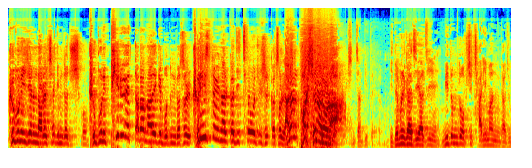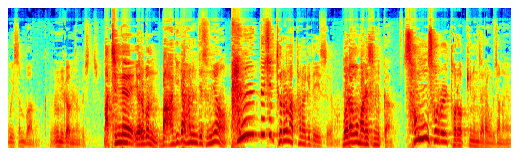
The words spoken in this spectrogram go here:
그분이 이제는 나를 책임져 주시고 그분의 필요에 따라 나에게 모든 것을 그리스도의 날까지 채워 주실 것을 나는 확신하노라. 진짜 믿 어요. 믿음을 가져야지 믿음도 없이 자리만 가지고 있으면 뭐합니까? 의미가 없는 것이죠. 마침내 여러분 마귀가 하는 짓은요 반드시 드러 나타나게 돼 있어요. 뭐라고 말했습니까? 성소를 더럽히는 자라고 그러잖아요.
